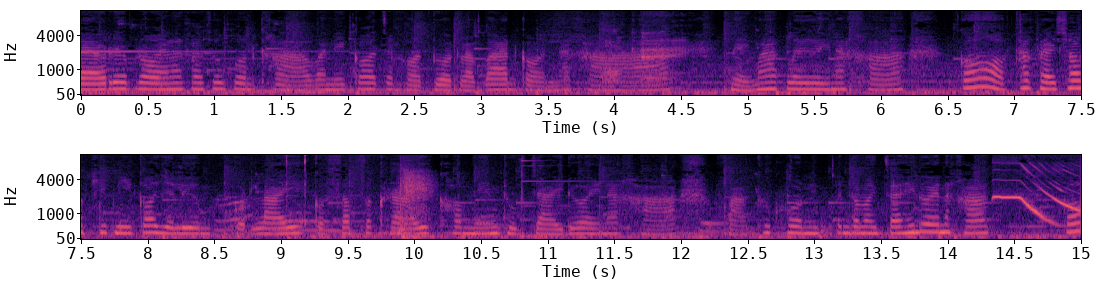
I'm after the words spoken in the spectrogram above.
แล้วเรียบร้อยนะคะ ทุกคนค่ะวันนี้ก็จะขอตัวกลับบ้านก่อนนะคะ เหนื่อยมากเลยนะคะ ก็ถ้าใครชอบคลิปนี้ก็อย่าลืมกดไลค์กด Subscribe คอมเมนต์ถูกใจด้วยนะคะ ฝากทุกคนเป็นกำลังใจให้ด้วยนะคะ ก็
